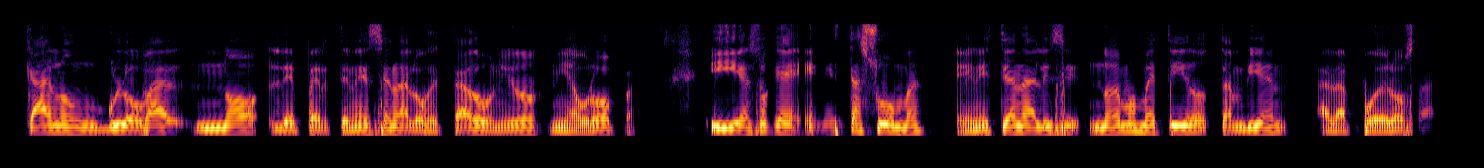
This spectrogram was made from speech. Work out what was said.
canon global no le pertenecen a los Estados Unidos ni a Europa. Y eso que en esta suma, en este análisis, no hemos metido también a la poderosa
